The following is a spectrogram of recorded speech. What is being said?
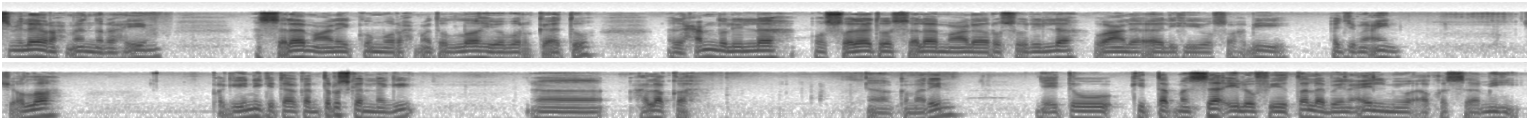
Bismillahirrahmanirrahim. Assalamualaikum warahmatullahi wabarakatuh. Alhamdulillah wassalatu wassalamu ala Rasulillah wa ala alihi wa sahbihi ajma'in. Insyaallah pagi ini kita akan teruskan lagi uh, halaqah uh, kemarin yaitu kitab Masailu fi Talabil Ilmi wa Aqsamihi.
